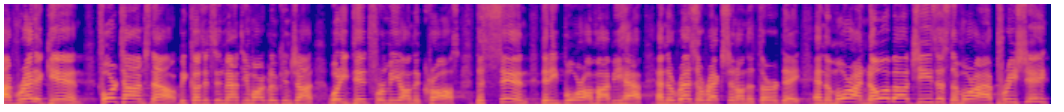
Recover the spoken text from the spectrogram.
I've read again four times now because it's in Matthew, Mark, Luke, and John what he did for me on the cross, the sin that he bore bore on my behalf, and the resurrection on the third day. And the more I know about Jesus, the more I appreciate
